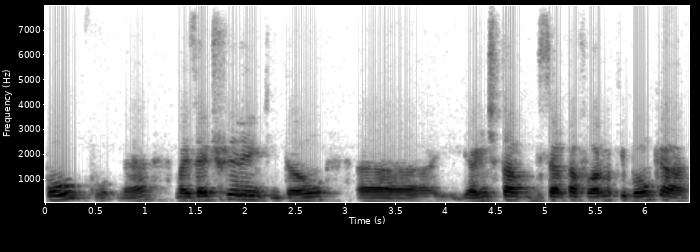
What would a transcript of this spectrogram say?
pouco, né? Mas é diferente. Então uh, a gente está de certa forma que bom que a,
